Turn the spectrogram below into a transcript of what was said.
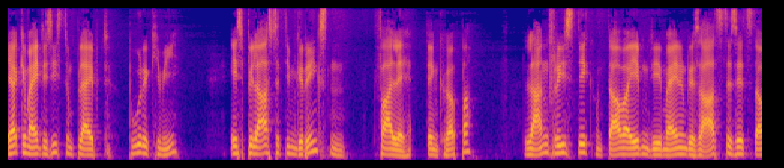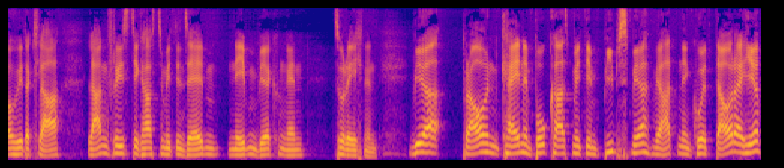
er hat gemeint, es ist und bleibt pure Chemie. Es belastet im geringsten Falle den Körper. Langfristig, und da war eben die Meinung des Arztes jetzt auch wieder klar, langfristig hast du mit denselben Nebenwirkungen zu rechnen. Wir brauchen keinen Podcast mit dem Pieps mehr. Wir hatten den Kurt Daurer hier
